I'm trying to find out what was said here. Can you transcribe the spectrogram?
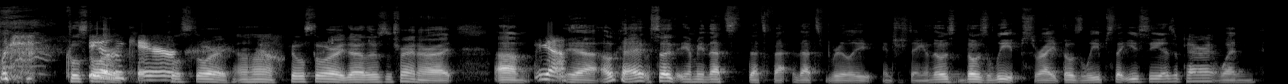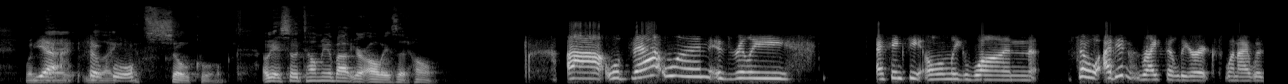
Like Cool she story. doesn't care. Cool story. Uh huh. Cool story. Yeah, there's the train. All right. Um, Yeah. Yeah. Okay. So I mean, that's that's fa- that's really interesting. And those those leaps, right? Those leaps that you see as a parent when when Yeah, they, so like, cool. It's so cool. Okay. So tell me about you're always at home. Uh, well, that one is really, I think, the only one. So I didn't write the lyrics when I was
